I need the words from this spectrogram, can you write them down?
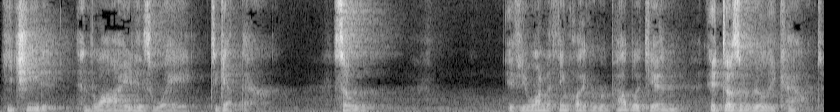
he cheated and lied his way to get there. So if you want to think like a Republican, it doesn't really count.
